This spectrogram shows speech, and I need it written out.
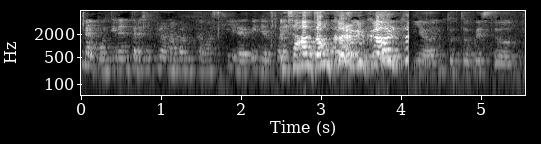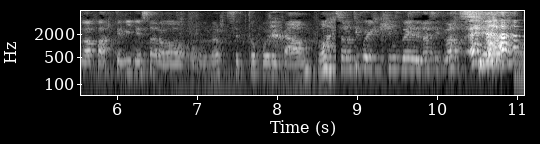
Beh, può diventare sempre una parrucca maschile, quindi ancora Esatto, ancora più corta. Io in tutto questo tua parte video sarò un orsetto fuori campo. Sono tipo il cube della situazione.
